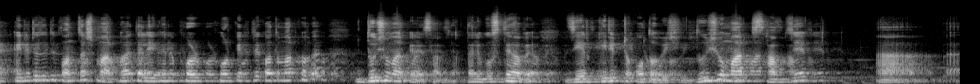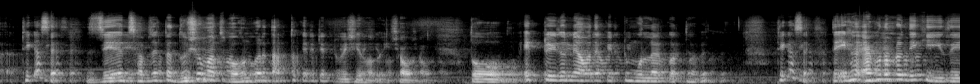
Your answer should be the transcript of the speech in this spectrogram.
এক ক্রেডিটে যদি পঞ্চাশ মার্ক হয়, তাহলে এখানে ফোর ফোর ক্রেডিটে কত মার্ক হবে? দুইশো মার্কের সাবজেক্ট তাহলে বুঝতে হবে যে এর ক্রেডিটটা কত বেশি। দুইশো মার্ক সাবজেক্ট ঠিক আছে? যে সাবজেক্টটা দুইশো মার্কস বহন করে তার তো ক্রেডিট একটু বেশি হবে। স্বাভাবিক তো একটু এই জন্য আমাদেরকে একটু মূল্যায়ন করতে হবে। ঠিক আছে? তো এখানে এখন আমরা দেখি যে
